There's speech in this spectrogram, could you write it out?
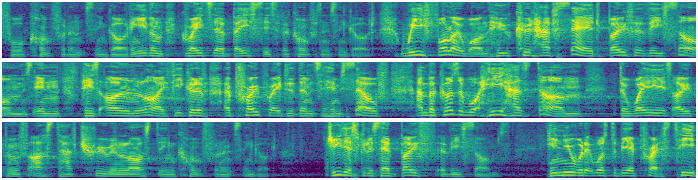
for confidence in God, an even greater basis for confidence in God. We follow one who could have said both of these Psalms in his own life. He could have appropriated them to himself, and because of what he has done, the way is open for us to have true and lasting confidence in God. Jesus could have said both of these Psalms. He knew what it was to be oppressed. He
